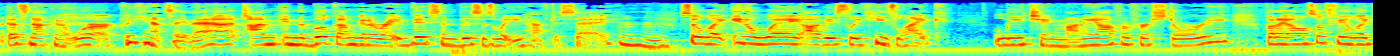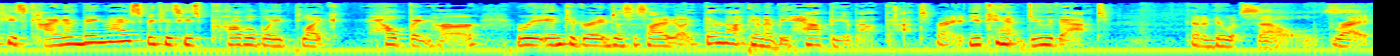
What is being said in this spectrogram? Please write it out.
that's not going to work." we can't say that. I'm in the book. I'm going to write this, and this is what you have to say. Mm-hmm. So, like in a way, obviously, he's like leeching money off of her story, but I also feel like he's kind of being nice because he's probably like helping her reintegrate into society. Like they're not going to be happy about that. Right. You can't do that. Got to do what sells. Right.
